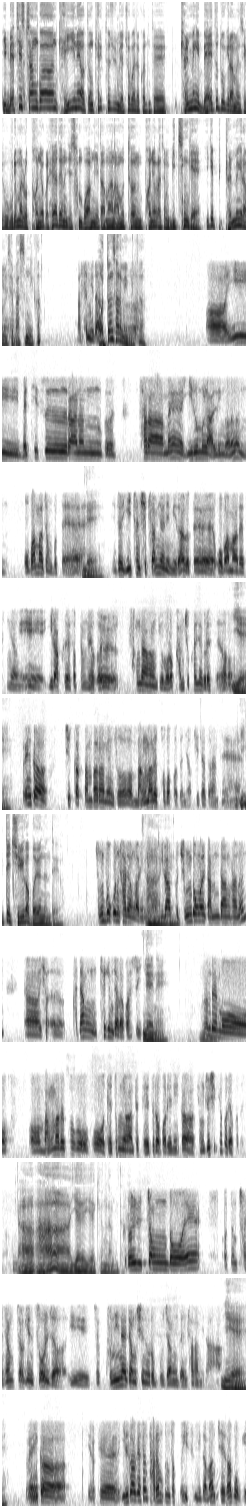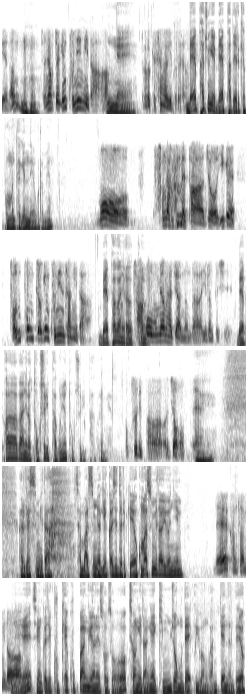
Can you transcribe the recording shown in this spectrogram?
이 메티스 장관 개인의 어떤 캐릭터 좀 여쭤봐야 될 건데 별명이 매드독이라면서 이거 우리말로 번역을 해야 되는지 참 뭐합니다만 아무튼 번역을 하자면 미친 개 이게 별명이라면서요 맞습니까? 맞습니다. 어떤 사람입니까? 어, 이 메티스라는 그 사람의 이름을 알린 거는 오바마 정부 때 네. 이제 2013년입니다. 그때 오바마 대통령이 이라크에서 병력을 상당한 규모로 감축하려고 그랬어요. 예. 그러니까 즉각 반발하면서 막말을 퍼붓거든요. 기자들한테. 이때 지휘가 뭐였는데요? 중부군 사령관입니다. 아, 이라크 네. 중동을 담당하는 어, 혀- 어, 가장 책임자라고 할 수 있죠. 네네. 그런데 뭐 어, 막말을 퍼붓고 대통령한테 대들어 버리니까 경질시켜 버렸거든요. 아, 아, 예, 예, 기억납니다. 그럴 정도의 어떤 전형적인 솔저, 이, 즉, 군인의 정신으로 무장된 사람이다. 예. 그러니까, 이렇게, 일각에선 다른 분석도 있습니다만, 제가 보기에는. 전형적인 군인이다. 네. 그렇게 생각이 들어요. 매파 중에 매파다 이렇게 보면 되겠네요, 그러면. 뭐, 상당한 매파죠. 이게 전통적인 군인상이다. 매파가 아니라 그럼 자고우면하지 않는다. 이런 뜻이. 매파가 아니라 독수리파군요, 독수리파 그러면. 목소리파죠. 네. 네. 알겠습니다. 자, 말씀 여기까지 들을게요. 고맙습니다, 의원님. 네, 감사합니다. 네, 지금까지 국회 국방위원회 소속 정의당의 김종대 의원과 함께 했는데요.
